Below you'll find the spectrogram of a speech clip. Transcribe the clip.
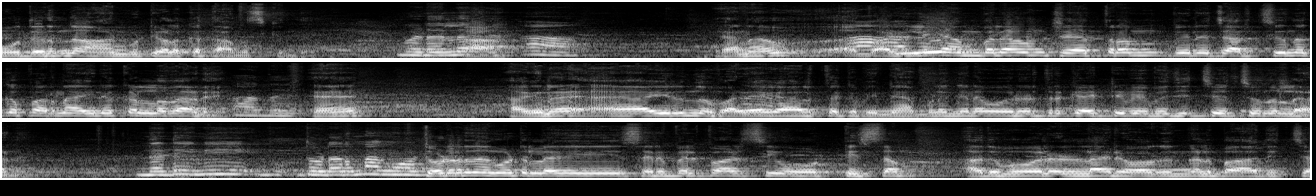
മുതിർന്ന ആൺകുട്ടികളൊക്കെ താമസിക്കുന്നത്. കാരണം പള്ളി അമ്പലം ക്ഷേത്രം പിന്നെ ചർച്ച് എന്നൊക്കെ പറഞ്ഞാൽ അതിനൊക്കെ ഉള്ളതാണ്. ഏ? അങ്ങനെ ആയിരുന്നു പഴയ കാലത്തൊക്കെ. പിന്നെ നമ്മളിങ്ങനെ ഓരോരുത്തർക്കായിട്ട് വിഭജിച്ച് വെച്ചു എന്നുള്ളതാണ്. എന്നിട്ട് ഇനി തുടർന്ന് അങ്ങോട്ട് തുടർന്ന് അങ്ങോട്ടുള്ള ഈ സെർബൽ പാൾസി ഓട്ടിസം അതുപോലുള്ള രോഗങ്ങൾ ബാധിച്ച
